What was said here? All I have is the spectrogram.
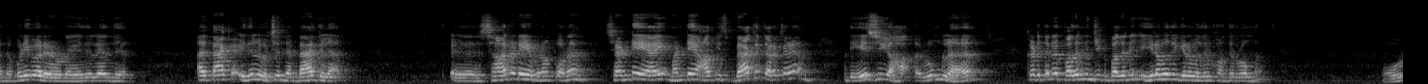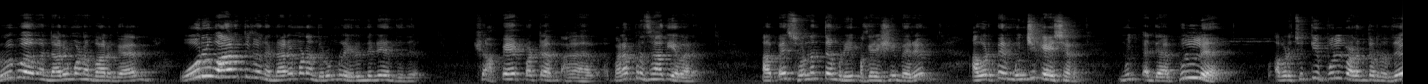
இந்த முனிவரோட இதுலேருந்து. அது பேக் இதில் வச்சு இந்த பேக்கில் சாட்டர்டே அப்புறம் போனேன் சண்டே ஆகி மண்டே ஆஃபீஸ் பேக்கை திறக்கிறேன். அந்த ஏசி ரூமில் கிட்டத்தட்ட பதினஞ்சுக்கு பதினஞ்சு இருபதுக்கு இருபது இருக்கும் அந்த ரூமு ஒரு நறுமணம் பாருங்கள் ஒரு வாரத்துக்கு அந்த நறுமணம் அந்த ரூமில் இருந்துகிட்டே இருந்தது. ஸோ அப்பேற்பட்ட வரப்பிரசாதி அவர். அவர் பேர் சுனந்தமுடி மகரிஷி பேர். அவர் பேர் முஞ்சிகேசர். முன் அந்த புல் அவரை சுற்றி புல் வளர்ந்துடுறது.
